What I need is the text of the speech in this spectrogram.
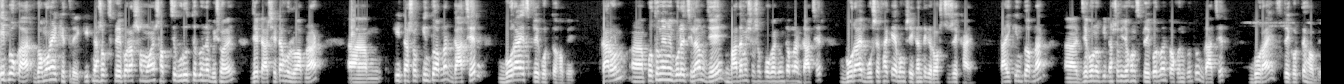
এই প্রকার দমনের ক্ষেত্রে কীটনাশক স্প্রে করার সময় সবচেয়ে গুরুত্বপূর্ণ বিষয় যেটা, সেটা হলো আপনার কীটনাশক কিন্তু আপনার গাছের গোড়ায় স্প্রে করতে হবে। কারণ প্রথমে আমি বলেছিলাম যে বাদামি শোষক পোকা কিন্তু আপনার গাছের গোড়ায় বসে থাকে এবং সেখান থেকে রস চুষে খায়। তাই কিন্তু আপনার যে কোনো কীটনাশক যখন স্প্রে করবেন তখন কিন্তু গাছের গোড়ায় স্প্রে করতে হবে।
